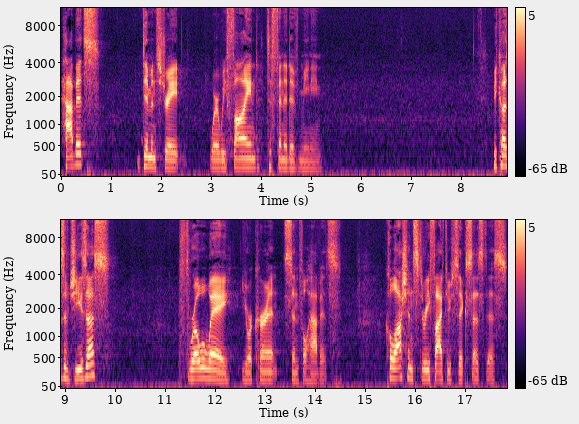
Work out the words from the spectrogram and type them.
Habits demonstrate where we find definitive meaning. Because of Jesus, throw away your current sinful habits. Colossians 3 5 through 6 says this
